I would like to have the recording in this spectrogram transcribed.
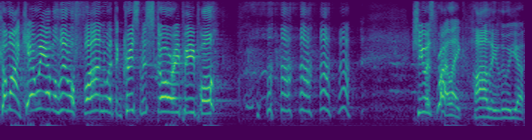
Come on, can't we have a little fun with the Christmas story, people? she was probably like, Hallelujah.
